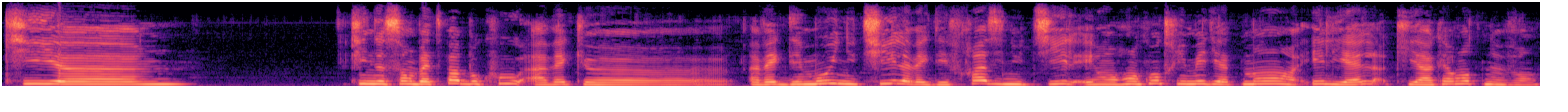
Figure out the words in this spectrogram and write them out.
qui, euh, qui ne s'embête pas beaucoup avec, euh, avec des mots inutiles, avec des phrases inutiles, et on rencontre immédiatement Eliel qui a 49 ans.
